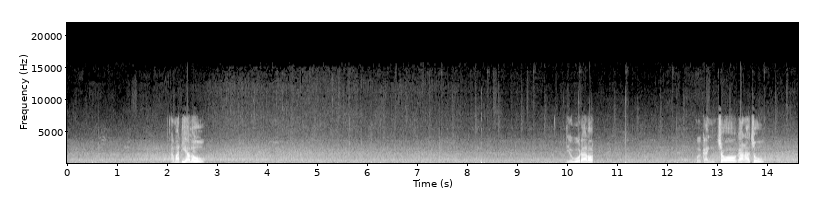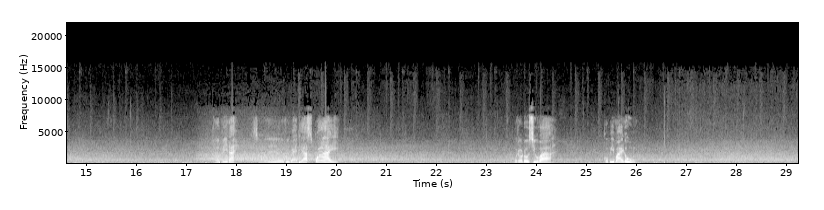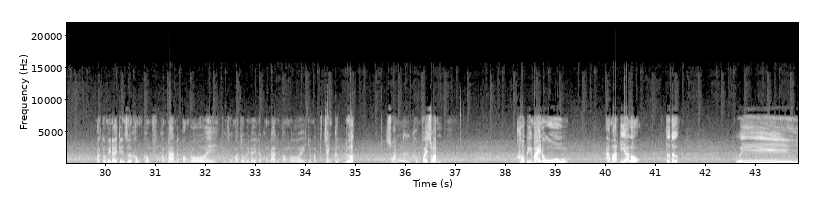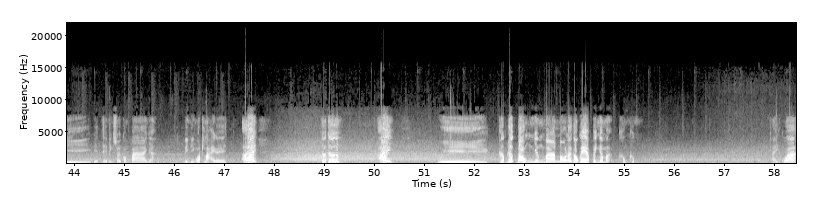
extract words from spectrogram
Amad Diallo Diogo Dalot. Mở cánh cho Ganacho hợp lý này rồi Ruben Dias. Quá hay Bernardo Silva. Kobe Mainu McTominay tuyến giữa không không không đan được bóng rồi. Tuyến giữa McTominay là không đan được bóng rồi. Nhưng mà tranh cướp được. Xoắn, không phải xoắn. Kobe Mainu Amad Diallo. Từ từ ui, biết thế mình xoay compa nhỉ? Mình đi ngoặt lại rồi. Ơi từ từ. Ấy ui, cướp được bóng nhưng mà nó là góc hẹp anh em ạ. Không không. Hay quá.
